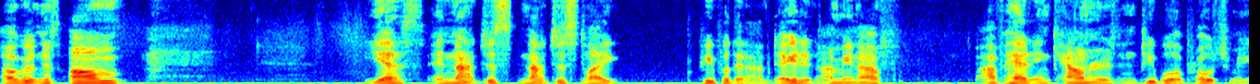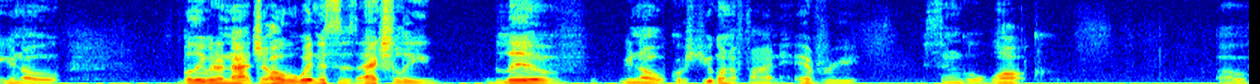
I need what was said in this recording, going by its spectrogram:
Oh goodness. Um. Yes, and not just not just like people that I've dated. I mean, I've I've had encounters and people approach me. You know, believe it or not, Jehovah Witnesses actually live. You know, of course, you're gonna find every single walk of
